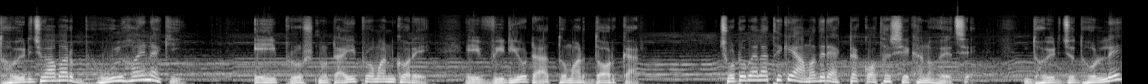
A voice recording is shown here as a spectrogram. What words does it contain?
ধৈর্য আবার ভুল হয় নাকি? এই প্রশ্নটাই প্রমাণ করে, এই ভিডিওটা তোমার দরকার। ছোটবেলা থেকে আমাদের একটা কথা শেখানো হয়েছে ধৈর্য ধরলে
